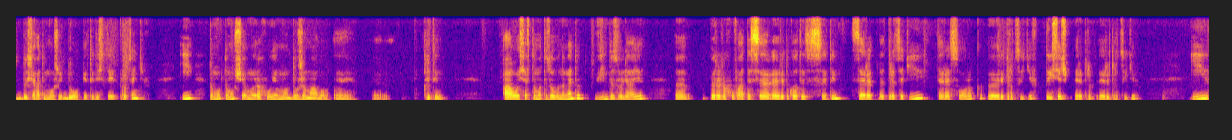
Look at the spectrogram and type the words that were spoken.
досягати може до 50%. І тому, тому що ми рахуємо дуже мало е, е, клітин. А ось автоматизований метод він дозволяє е, перерахувати ретикулоцити серед 30-40 еритроцитів, тисяч еритро- еритроцитів. І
